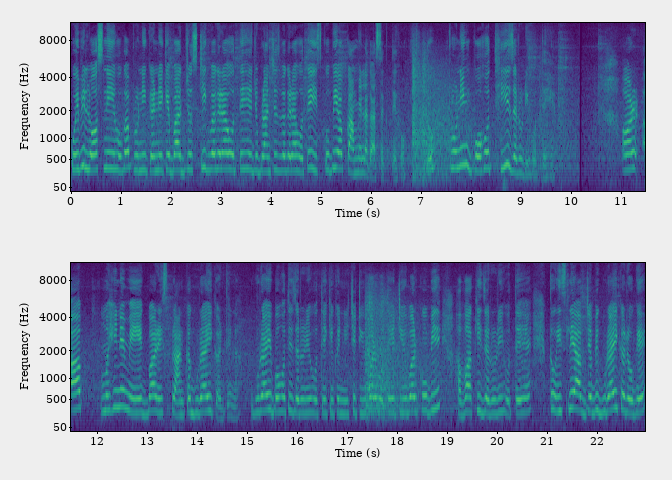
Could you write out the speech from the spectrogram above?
कोई भी लॉस नहीं होगा। प्रोनिंग करने के बाद जो स्टिक वगैरह होते हैं, जो ब्रांचेस वगैरह होते हैं, इसको भी आप काम में लगा सकते हो। तो प्रोनिंग बहुत ही ज़रूरी होते हैं। और आप महीने में एक बार इस प्लांट का गुड़ाई कर देना। गुड़ाई बहुत ही ज़रूरी होती है क्योंकि नीचे ट्यूबर होते हैं, ट्यूबर को भी हवा की ज़रूरी होते हैं। तो इसलिए आप जब भी गुड़ाई करोगे,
